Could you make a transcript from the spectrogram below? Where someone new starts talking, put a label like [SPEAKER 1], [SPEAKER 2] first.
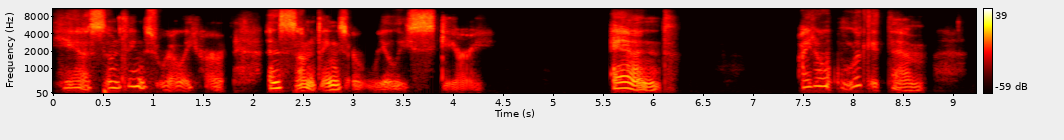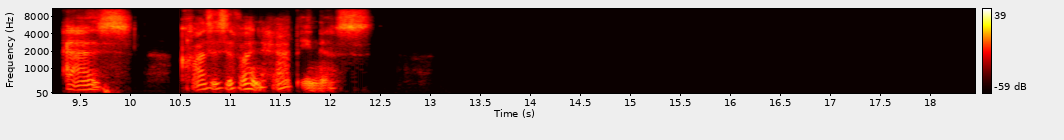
[SPEAKER 1] Yeah, some things really hurt and some things are really scary. And I don't look at them as causes of unhappiness.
